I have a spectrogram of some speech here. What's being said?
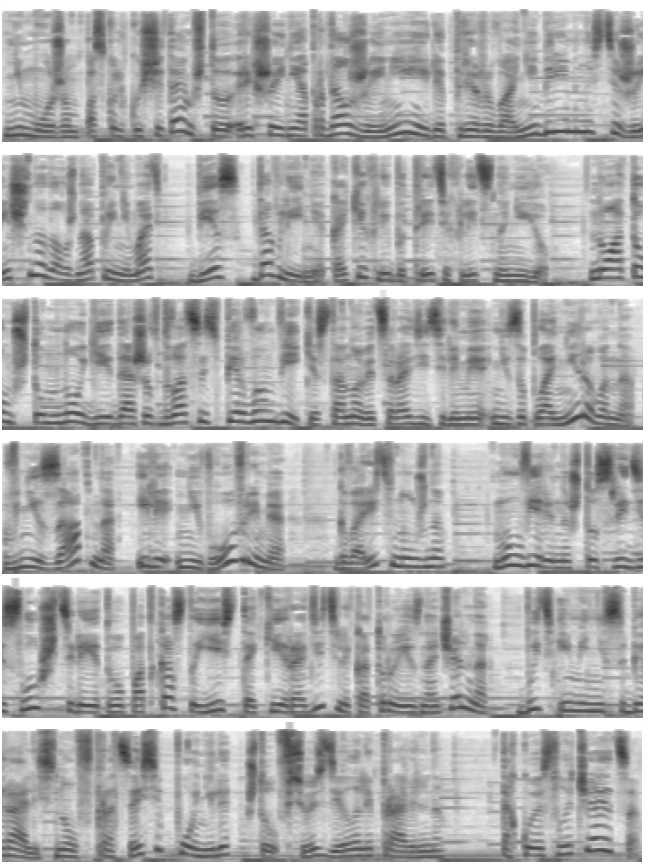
не можем, поскольку считаем, что решение о продолжении или прерывании беременности женщина должна принимать без давления каких-либо третьих лиц на нее. Но о том, что многие даже в 21 веке становятся родителями незапланированно, внезапно или не вовремя, говорить нужно. Мы уверены, что среди слушателей этого подкаста есть такие родители, которые изначально быть ими не собирались, но в процессе поняли, что все сделали правильно. Такое случается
